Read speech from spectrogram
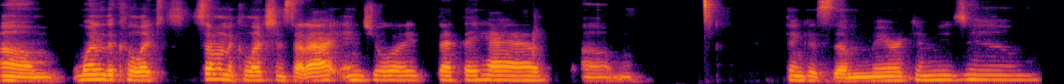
Um, one of the collections, some of the collections that I enjoyed that they have, um, I think it's the American Museum,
